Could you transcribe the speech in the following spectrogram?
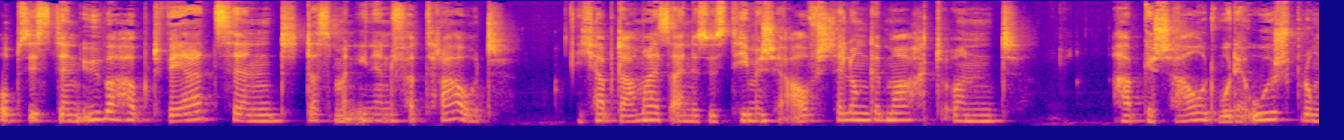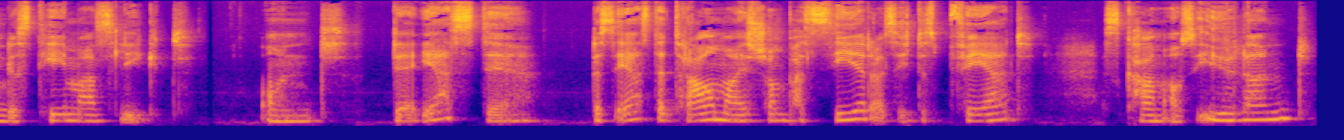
ob sie es denn überhaupt wert sind, dass man ihnen vertraut. Ich habe damals eine systemische Aufstellung gemacht und habe geschaut, wo der Ursprung des Themas liegt. Und der erste, das erste Trauma ist schon passiert, als ich das Pferd, es kam aus Irland,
